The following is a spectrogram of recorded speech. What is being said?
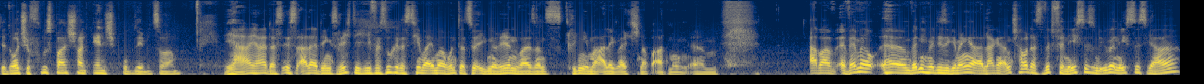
der deutsche Fußball scheint ähnliche Probleme zu haben. Ja, ja, das ist allerdings richtig. Ich versuche das Thema immer runter zu ignorieren, weil sonst kriegen immer alle gleich Schnappatmung. Ähm, aber wenn, wir, äh, wenn ich mir diese Gemengelage anschaue, das wird für nächstes und übernächstes Jahr,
